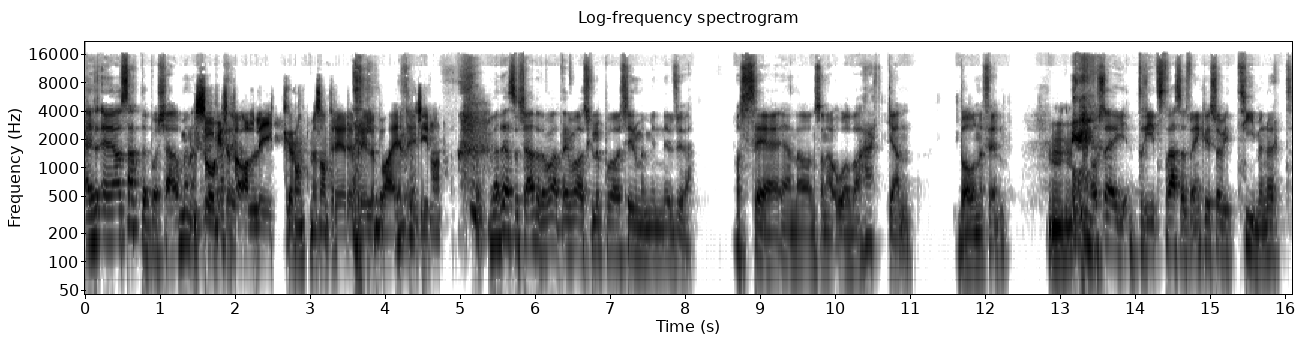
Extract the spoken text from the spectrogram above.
Jeg, jeg har sett det på skjermene. Du så ikke at alle gikk rundt med sånn 3D-briller på vei til kinoen? Men det som skjedde, det var at jeg var, skulle på kino med min nevø og se en eller annen sånn her over hekken barnefilm. Mhm. Og så er jeg dritstresset, for egentlig så er vi ti minutter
